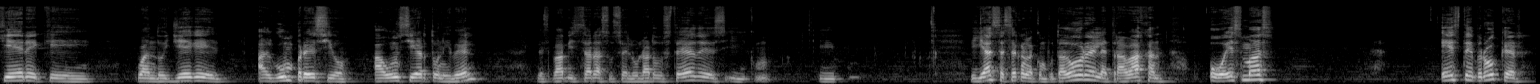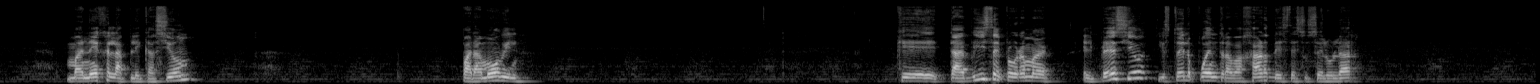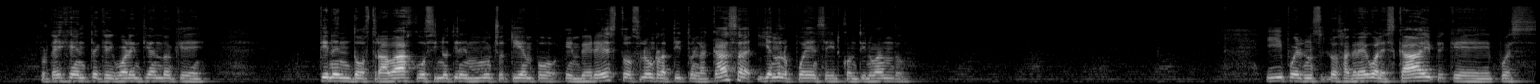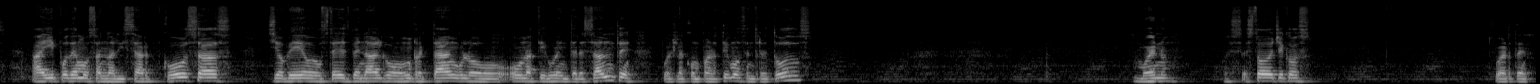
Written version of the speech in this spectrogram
quiere que cuando llegue algún precio a un cierto nivel, les va a avisar a su celular de ustedes y, y, ya se acercan a la computadora y la trabajan. O es más, este broker maneja la aplicación para móvil que te avisa el programa el precio y ustedes lo pueden trabajar desde su celular. Porque hay gente que igual entiendo que tienen dos trabajos y no tienen mucho tiempo en ver esto, solo un ratito en la casa y ya no lo pueden seguir continuando. Y pues los agrego al Skype, que pues ahí podemos analizar cosas. Si yo veo, ustedes ven algo, un rectángulo o una figura interesante, pues la compartimos entre todos. Bueno, pues es todo chicos. Suerte.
